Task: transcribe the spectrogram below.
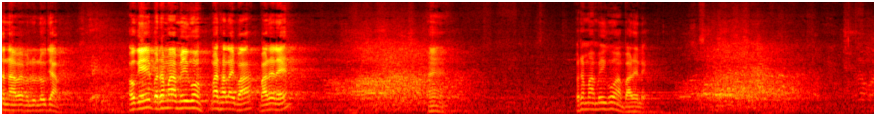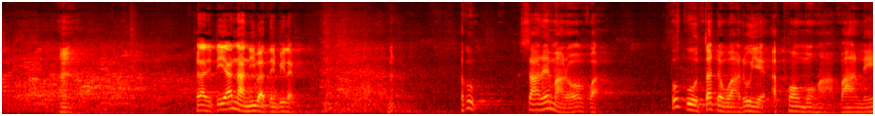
ဿနာပဲဘယ်လိုလုပ်ကြမလဲโอเคပထမမေးခွန်းမှတ်ထားလိုက်ပါဗါတယ်လေဟမ်ပထမမေးခွန်းကဗါတယ်လေဟမ်ခဏလေးတရားနာနီးပါသင်ပေးလိုက်နော်အခု စာထဲမှာတော့ကွာပုဂ္ဂိုလ်တ attva တို့ရဲ့အဖော်မောဟာဘာလဲ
